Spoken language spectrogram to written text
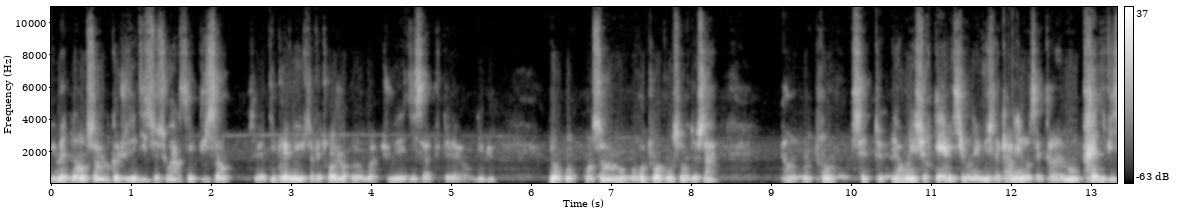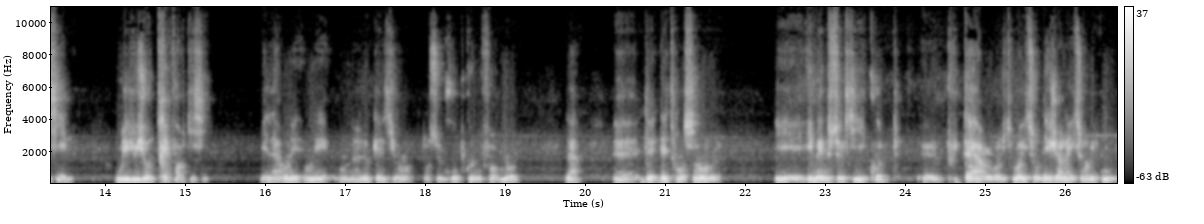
Et maintenant, ensemble, comme je vous ai dit ce soir, c'est puissant. Ça a été prévenu. Ça fait trois jours que je vous ai dit ça tout à l'heure au début. Donc, ensemble, on reprend conscience de ça. On, prend cette, là, on est sur Terre. Ici, on est venu s'incarner dans un monde très difficile, où l'illusion est très forte ici. Et là, on, est, on, est, on a l'occasion, dans ce groupe que nous formons, là, euh, d'être ensemble. Et, même ceux qui écoutent euh, plus tard l'enregistrement, ils sont déjà là, ils sont avec nous,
